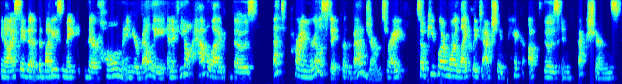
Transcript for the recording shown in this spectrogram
you know, I say that the buddies make their home in your belly. And if you don't have a lot of those, that's prime real estate for the bad germs, right? So people are more likely to actually pick up those infections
